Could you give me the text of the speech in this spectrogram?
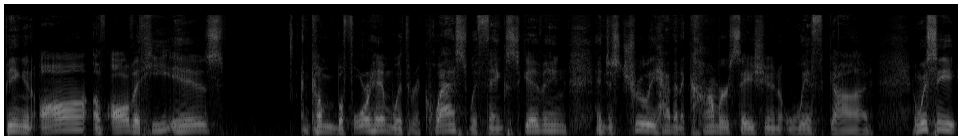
being in awe of all that He is and coming before him with requests, with thanksgiving, and just truly having a conversation with God. And we see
